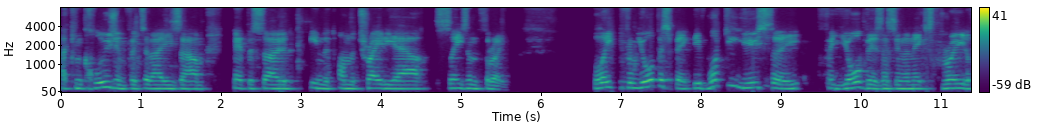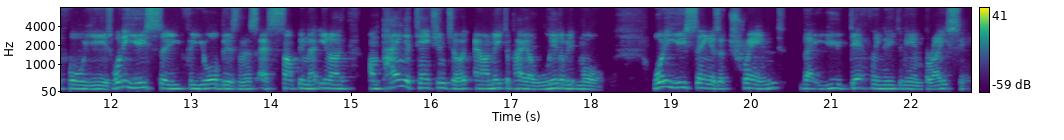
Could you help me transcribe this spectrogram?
a conclusion for today's um, episode in the on the Tradie Hour season three. Lee, from your perspective, what do you see for your business in the next three to four years? What do you see for your business as something that, you know, I'm paying attention to it and I need to pay a little bit more? What are you seeing as a trend that you definitely need to be embracing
